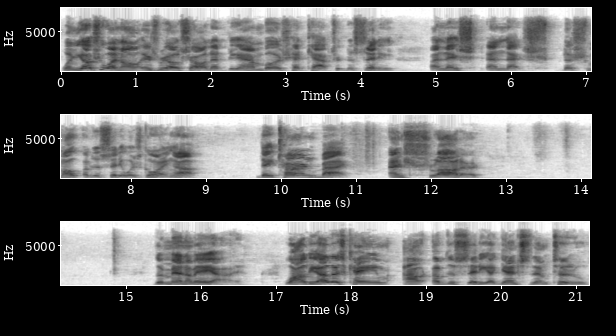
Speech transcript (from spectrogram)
When Joshua and all Israel saw that the ambush had captured the city, and they and that the smoke of the city was going up, they turned back and slaughtered the men of Ai, while the others came out of the city against them too,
